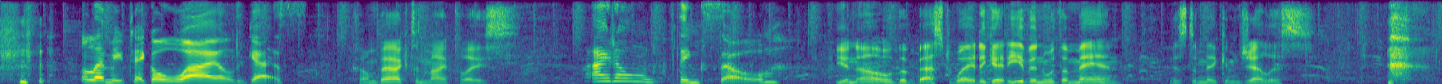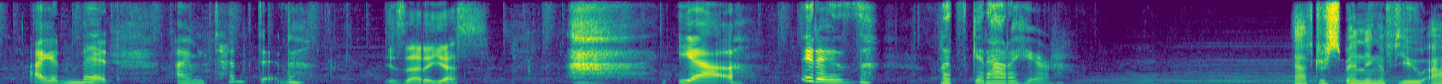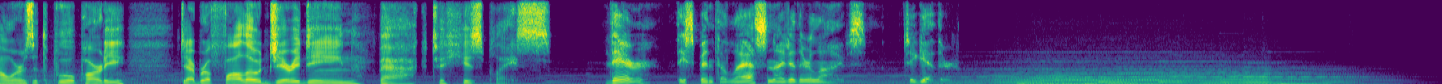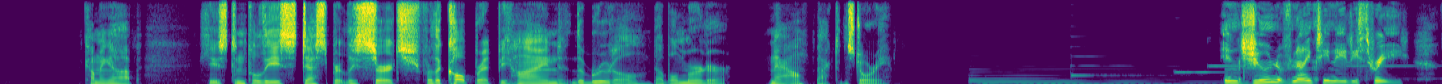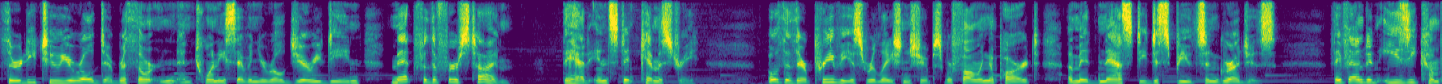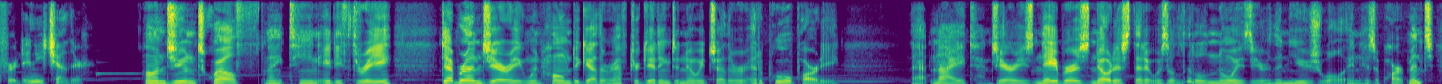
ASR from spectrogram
Let me take a wild guess. Come back to my place. I don't think so. You know, the best way to get even with a man is to make him jealous. I admit, I'm tempted. Is that a yes? Yeah, it is. Let's get out of here. After spending a few hours at the pool party, Deborah followed Jerry Dean back to his place. There, they spent the last night of their lives together. Coming up, Houston police desperately search for the culprit behind the brutal double murder. Now, back to the story. In June of 1983, 32 year old Deborah Thornton and 27 year old Jerry Dean met for the first time. They had instant chemistry. Both of their previous relationships were falling apart amid nasty disputes and grudges. They found an easy comfort in each other. On June 12, 1983, Deborah and Jerry went home together after getting to know each other at a pool party. That night, Jerry's neighbors noticed that it was a little noisier than usual in his apartment,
